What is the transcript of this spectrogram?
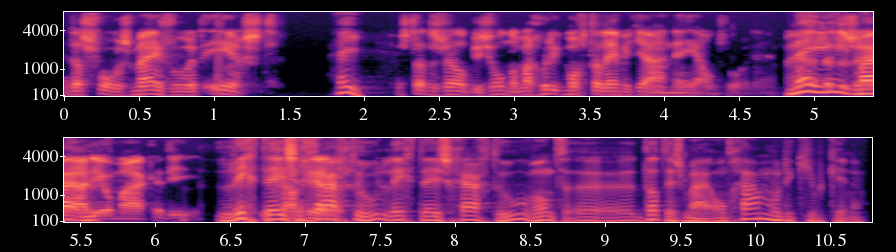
En dat is volgens mij voor het eerst. Hey, Dus dat is wel bijzonder. Maar goed, ik mocht alleen met ja en nee antwoorden. Maar Nee, ja, dat is een maar- radiomaker. Die... Die deze graag toe. Licht deze graag toe, want eh, dat is mij ontgaan, moet ik je bekennen.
